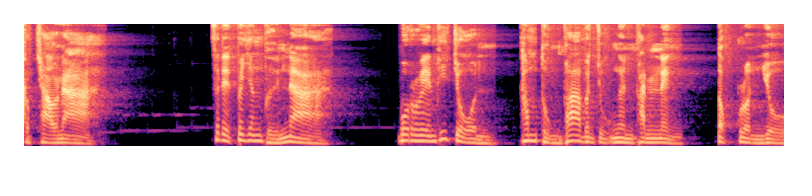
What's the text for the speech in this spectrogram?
กับชาวนา เสด็จไปยังผืนนา บริเวณที่โจร ทำถุงผ้าบรรจุเงินพันหนึ่งตกหล่นอยู่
